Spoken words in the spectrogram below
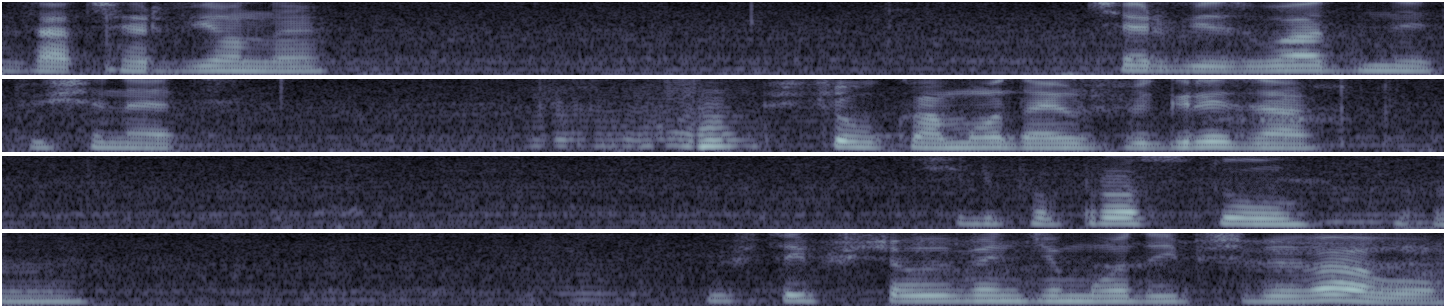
zaczerwione. Czerw jest ładny, tu się nawet pszczółka młoda już wygryza. Czyli po prostu y, już tej pszczoły będzie młodej przybywało.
